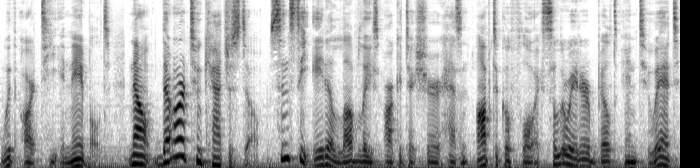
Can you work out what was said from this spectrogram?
with RT enabled. Now, there are two catches though. Since the Ada Lovelace architecture has an optical flow accelerator built into it,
